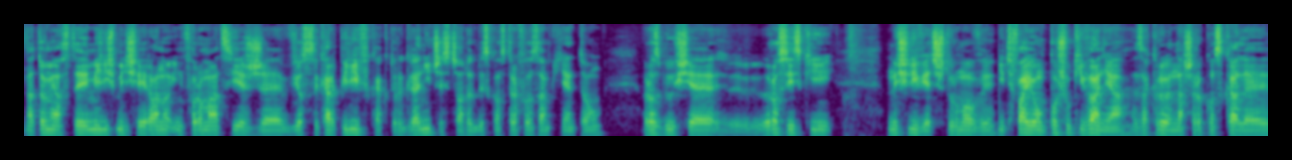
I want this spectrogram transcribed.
Natomiast y, mieliśmy dzisiaj rano informację, że w wiosce Karpiliwka, która graniczy z czarnobylską strefą zamkniętą, rozbił się y, rosyjski myśliwiec szturmowy i trwają poszukiwania, zakryłem na szeroką skalę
